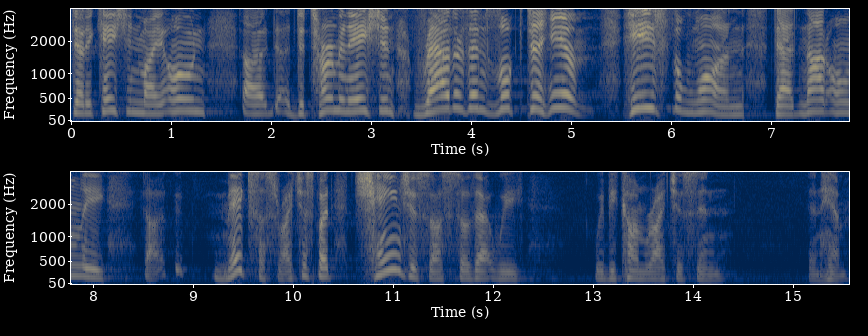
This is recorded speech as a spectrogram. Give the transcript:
dedication, my own uh, determination, rather than look to Him. He's the one that not only uh, makes us righteous, but changes us so that we, we become righteous in, in Him.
